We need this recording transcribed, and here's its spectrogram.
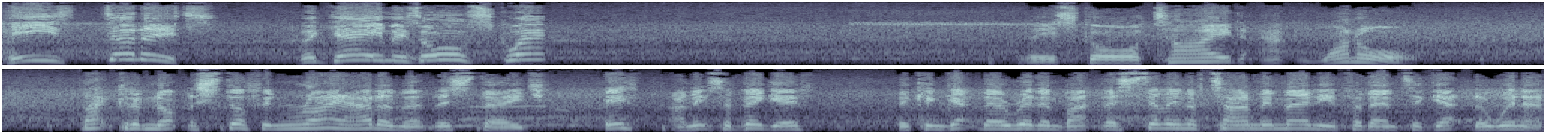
He's done it! The game is all square. The score tied at one all. That could have knocked the stuffing right out of them at this stage. If, and it's a big if, they can get their rhythm back, there's still enough time remaining for them to get the winner.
